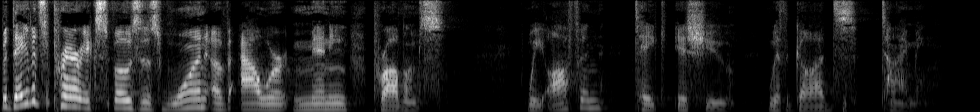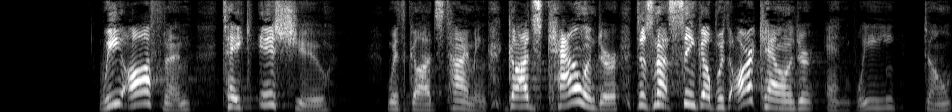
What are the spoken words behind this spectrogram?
But David's prayer exposes one of our many problems. We often take issue with God's timing. We often take issue with God's timing. God's calendar does not sync up with our calendar, and we don't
